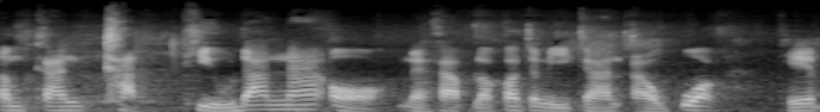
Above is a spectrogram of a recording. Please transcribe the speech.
ทำการขัดผิวด้านหน้าออกนะครับแล้วก็จะมีการเอาพวกเทป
